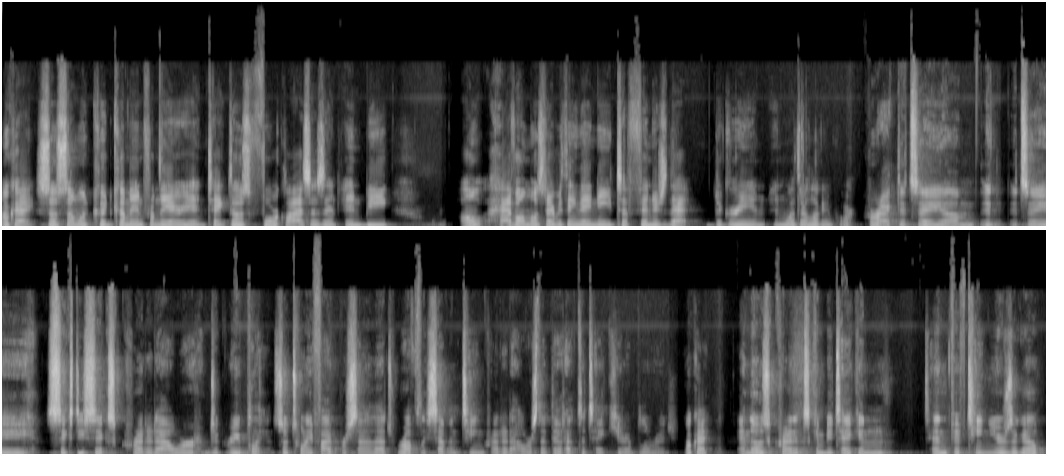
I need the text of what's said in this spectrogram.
Okay, so someone could come in from the area and take those four classes and, and be have almost everything they need to finish that degree and, in what they're looking for. Correct. It's a um, it, it's a 66 credit hour degree plan. So 25% of that's roughly 17 credit hours that they would have to take here at Blue Ridge. Okay. And those credits can be taken 10, 15 years ago.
